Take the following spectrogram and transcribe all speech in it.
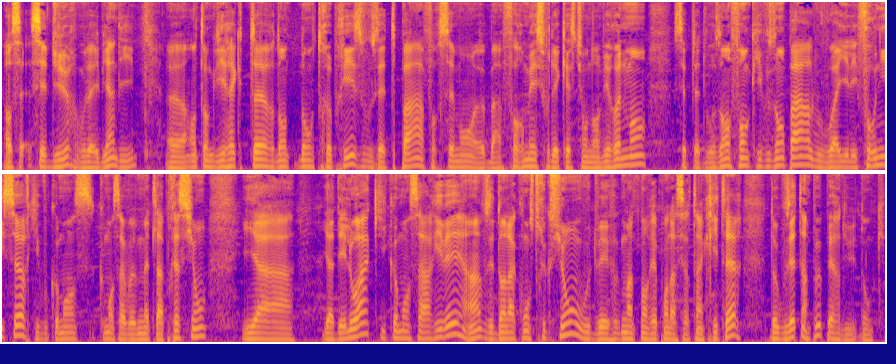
Alors c'est dur, vous l'avez bien dit. en tant que directeur d'entreprise, vous n'êtes pas forcément ben, formé sur des questions d'environnement. C'est peut-être vos enfants qui vous en parlent, vous voyez les fournisseurs qui vous commencent, à vous mettre la pression. Il y a, il y a des lois qui commencent à arriver. Hein. Vous êtes dans la construction, vous devez maintenant répondre à certains critères. Donc vous êtes un peu perdu. Donc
